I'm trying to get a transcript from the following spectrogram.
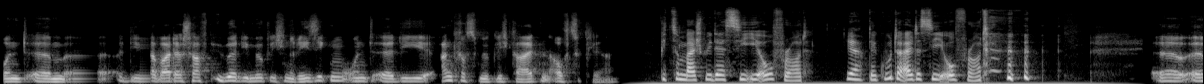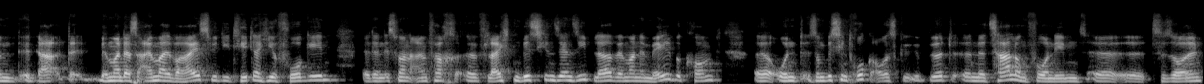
und ähm, äh, die Mitarbeiterschaft über die möglichen Risiken und äh, die Angriffsmöglichkeiten aufzuklären. Wie zum Beispiel der CEO-Fraud. Ja. Der gute alte CEO-Fraud. Äh, ähm, da, wenn man das einmal weiß, wie die Täter hier vorgehen, äh, dann ist man einfach äh, vielleicht ein bisschen sensibler, wenn man eine Mail bekommt und so ein bisschen Druck ausgeübt wird, eine Zahlung vornehmen zu sollen.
